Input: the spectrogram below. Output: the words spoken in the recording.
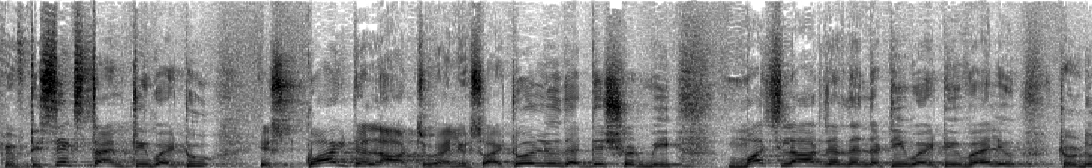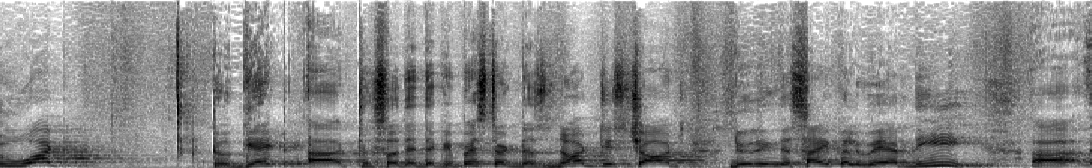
56 times t by 2 is quite a large value. So i told you that this should be much larger than the t by 2 value. To do what to get uh, to, so that the capacitor does not discharge during the cycle where the uh,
